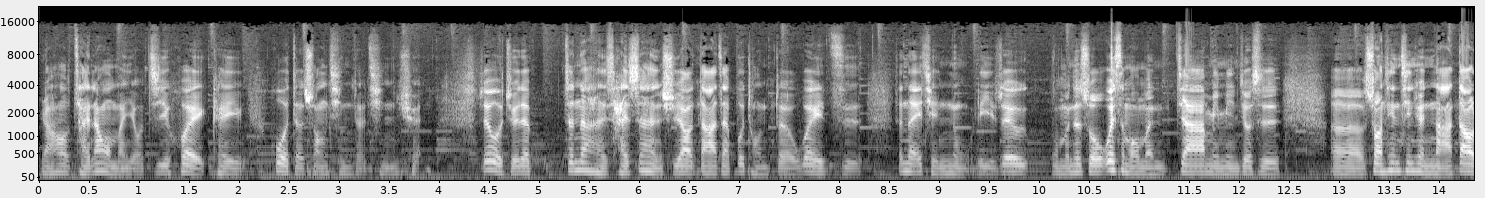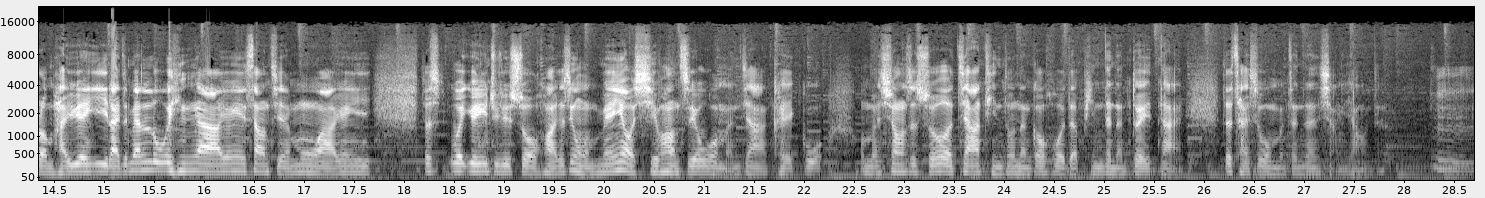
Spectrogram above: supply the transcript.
然后才让我们有机会可以获得双亲的亲权。所以我觉得。真的很还是很需要大家在不同的位置，真的一起努力。所以我们就说，为什么我们家明明就是，呃，双亲亲权拿到了，我们还愿意来这边录音啊，愿意上节目啊，愿意就是为愿意继续说话，就是我们没有希望只有我们家可以过，我们希望是所有家庭都能够获得平等的对待，这才是我们真正想要的。嗯，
